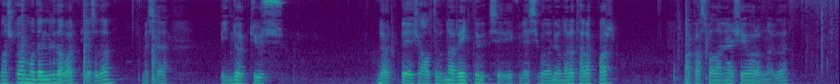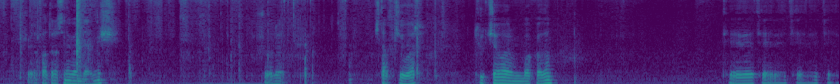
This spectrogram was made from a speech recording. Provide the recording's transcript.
başka modelleri de var piyasada. Mesela 1400 4, 5, 6 bunlar renkli seri. Klasik olan değil. Onlara tarak var. Makas falan her şey var onlarda. Şöyle faturasını göndermiş. Şöyle kitapçığı var. Türkçe var mı bakalım. TR, TR, TR, TR.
